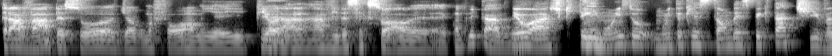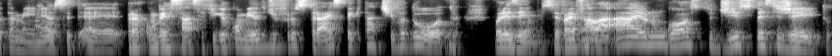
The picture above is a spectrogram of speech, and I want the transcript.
travar a pessoa de alguma forma e aí piorar é. a vida sexual é, é complicado. Né? Eu acho que tem muito muita questão da expectativa também, né? É, para conversar, você fica com medo de frustrar a expectativa do outro. Por exemplo, você vai é. falar, ah, eu não gosto disso desse jeito,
